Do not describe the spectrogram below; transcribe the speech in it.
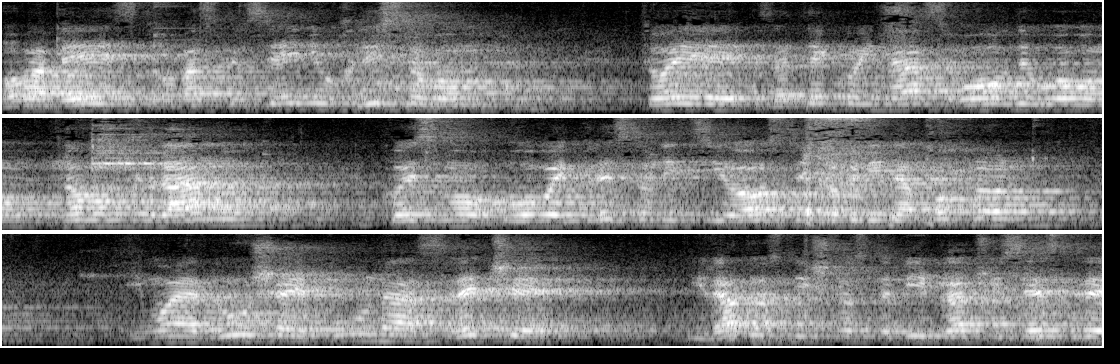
Ova vest o Vaskrsenju Hristovom to je za te koji nas ovdje u ovom novom hramu koje smo u ovoj predstavnici u Austriji dobili na poklon. I moja duša je puna sreće i radosti što ste vi, braći i sestre,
